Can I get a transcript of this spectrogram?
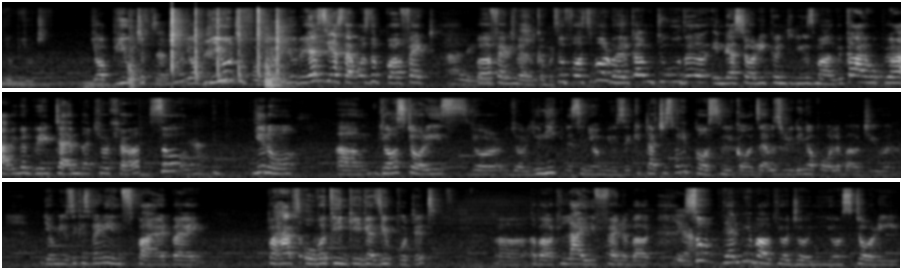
You're beautiful. You're beautiful. You. You're beautiful. Yes, yes, that was the perfect, perfect thank you. welcome. So first of all, welcome to the India Story Continues, Maalavika. I hope you're having a great time that you're here. So, Yeah. you know, um, your stories, your your uniqueness in your music, it touches very personal chords. I was reading up all about you, and your music is very inspired by perhaps overthinking, as you put it, uh, about life and about. Yeah. So tell me about your journey, your story.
